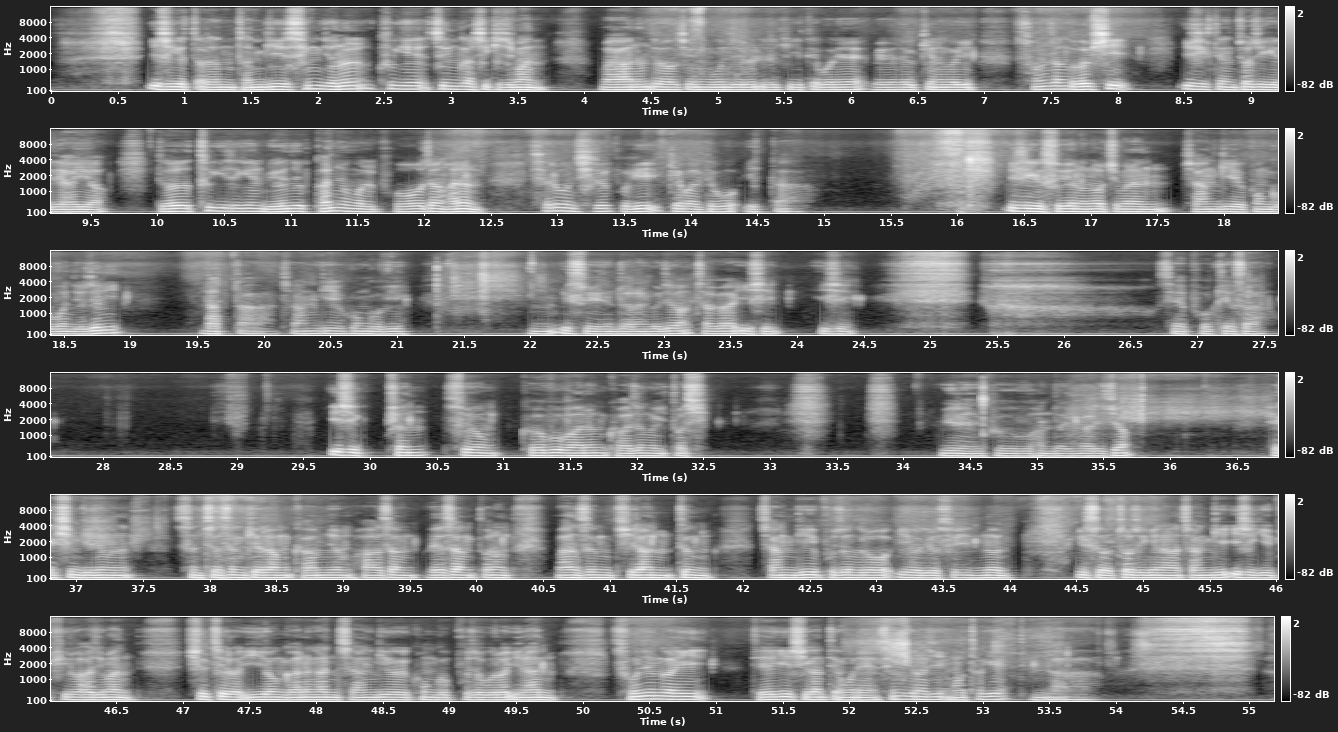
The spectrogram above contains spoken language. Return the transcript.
이식에 따른 단기 생존을 크게 증가시키지만 많은 의학적인 문제를 일으키기 때문에 면역 기능의 손상 없이 이식된 조직에 대하여 더 특이적인 면역 관용을 보장하는 새로운 치료법이 개발되고 있다. 이식의 수요는 높지만 장기의 공급은 여전히 낮다. 장기의 공급이 음, 있어야 된다는 거죠. 자가 이식, 이식, 세포 개사, 이식 편 수용 거부 반응 과정의 도식, 미래는 거부한다 이 말이죠. 핵심 개념은 선천성 결함, 감염, 화상, 외상 또는 만성 질환 등 장기 부전으로 이어질 수 있는 있어 조직이나 장기 이식이 필요하지만 실제로 이용 가능한 장기의 공급 부족으로 인한 수년간의 대기 시간 때문에 생존하지 못하게 된다.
